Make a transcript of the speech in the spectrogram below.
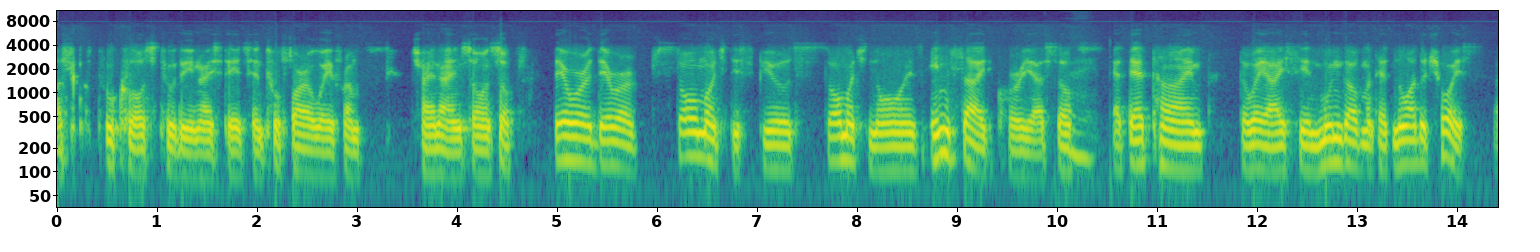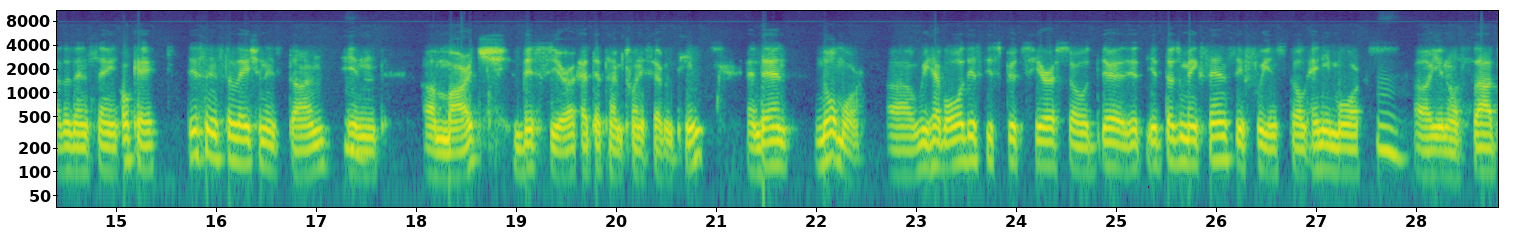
us too close to the United States and too far away from China and so on. So there were there were so much disputes, so much noise inside Korea. So right. At that time, the way I see it, Moon government had no other choice other than saying, okay, this installation is done mm. in uh, March this year, at that time 2017, and then no more. Uh, we have all these disputes here, so there, it, it, doesn't make sense if we install any more, mm. uh, you know, THAAD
